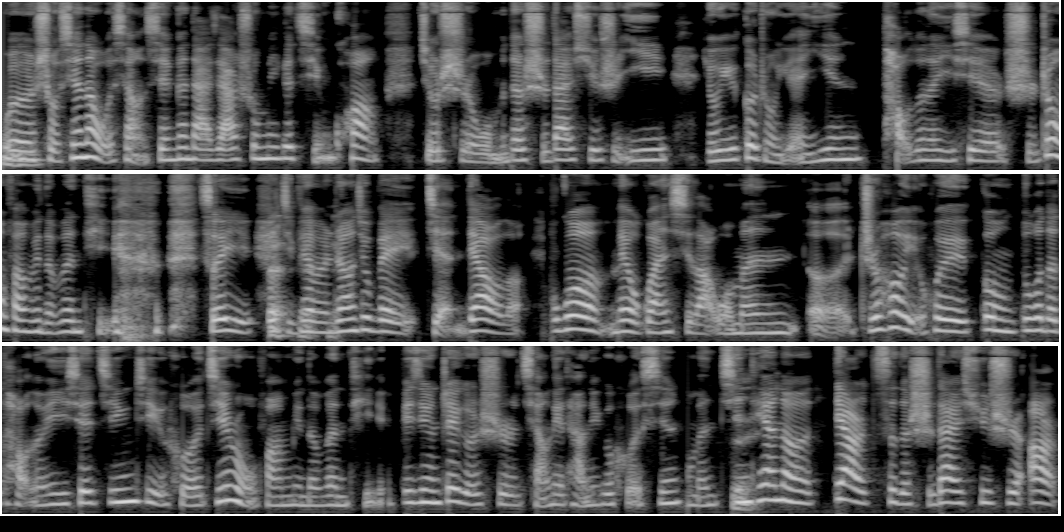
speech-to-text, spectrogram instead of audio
呃，首先呢，我想先跟大家说明一个情况，就是我们的时代叙事一，由于各种原因，讨论了一些时政方面的问题，所以这几篇文章就被剪掉了。不过没有关系了，我们呃之后也会更多的讨论一些经济和金融方面的问题，毕竟这个是强烈谈的一个核心。我们今天呢，第二次的时代叙事二。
